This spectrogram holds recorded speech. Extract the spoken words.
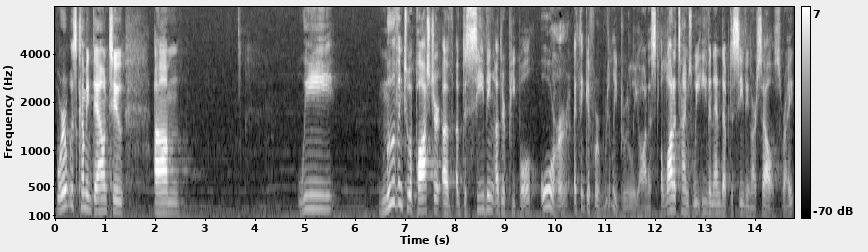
where it was coming down to um, we move into a posture of, of deceiving other people or i think if we're really brutally honest a lot of times we even end up deceiving ourselves right?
